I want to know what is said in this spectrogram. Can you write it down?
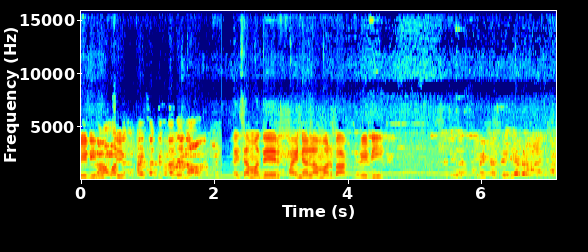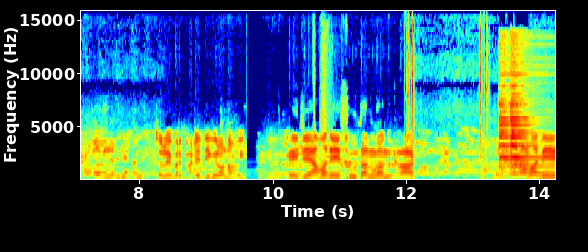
রেডি হচ্ছে। গাইস আমাদের ফাইনাল আমার বাঘ রেডি চলো এবার ঘাটের দিকে রওনা হই। এই যে আমাদের সুলতানগঞ্জ ঘাট। আমাদের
